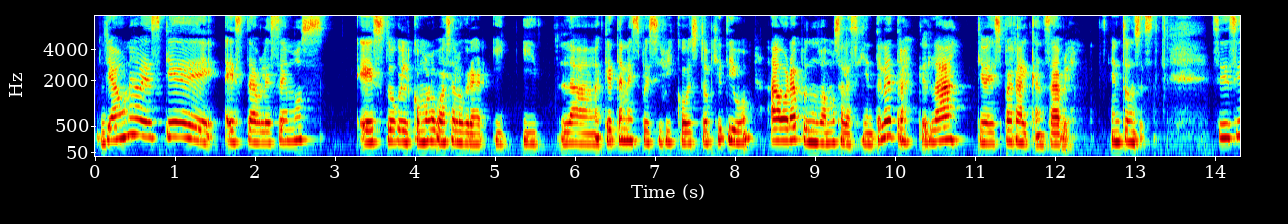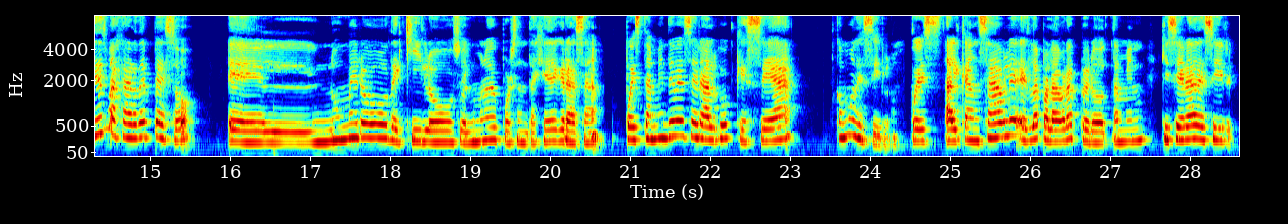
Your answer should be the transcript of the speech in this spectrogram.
ya una vez que establecemos esto, el cómo lo vas a lograr y, y la qué tan específico es tu objetivo, ahora pues nos vamos a la siguiente letra, que es la A, que es para alcanzable. Entonces, si decides bajar de peso, el número de kilos o el número de porcentaje de grasa, pues también debe ser algo que sea, ¿cómo decirlo? Pues alcanzable es la palabra, pero también quisiera decir,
